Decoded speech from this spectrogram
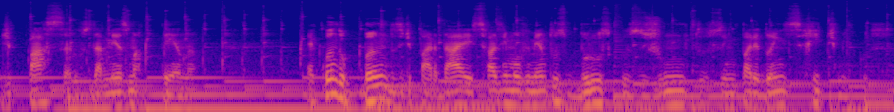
de pássaros da mesma pena é quando bandos de pardais fazem movimentos bruscos juntos em paredões rítmicos.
